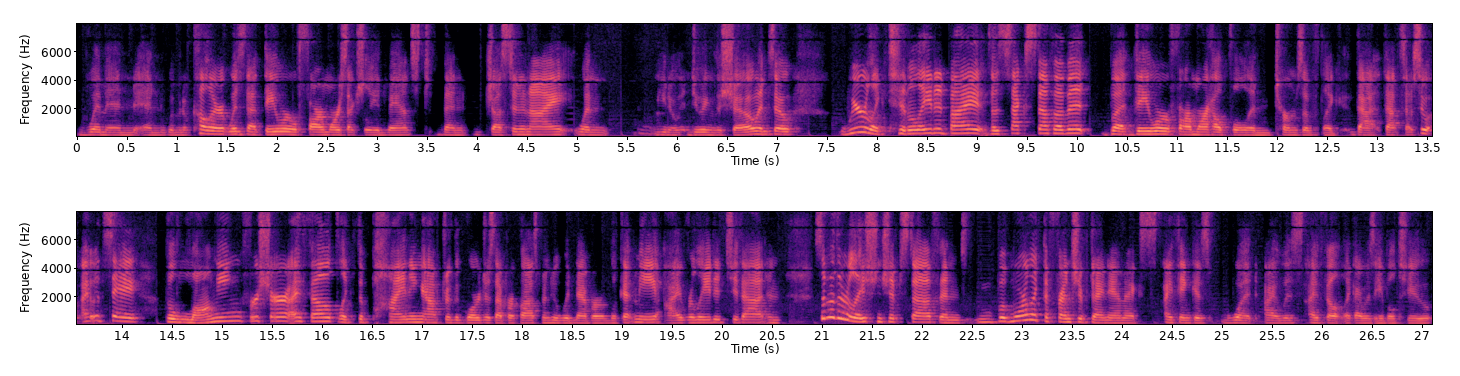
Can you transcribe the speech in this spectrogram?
women and women of color, was that they were far more sexually advanced than Justin and I when, you know, in doing the show. And so we are like titillated by the sex stuff of it, but they were far more helpful in terms of like that that stuff. So I would say the longing for sure I felt like the pining after the gorgeous upperclassmen who would never look at me. I related to that and some of the relationship stuff and but more like the friendship dynamics I think is what I was I felt like I was able to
